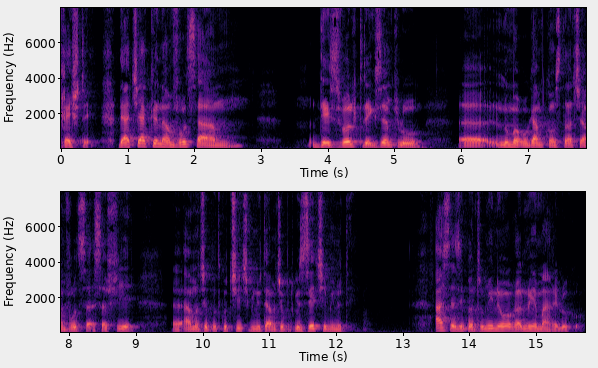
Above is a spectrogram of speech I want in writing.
crește. De aceea când am vrut să dezvolt, de exemplu, uh, nu mă rugam constant și am vrut să, să fie, uh, am început cu 5 minute, am început cu 10 minute. Astăzi, pentru mine, o oră nu e mare lucru.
